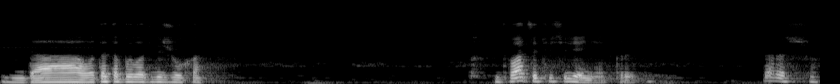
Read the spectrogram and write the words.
Да, вот это была движуха. 20 усилений открыто. Хорошо.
